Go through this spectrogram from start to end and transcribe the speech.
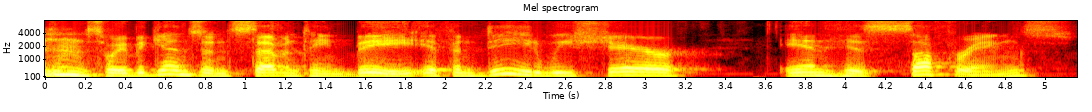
so he begins in 17b if indeed we share in his sufferings,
